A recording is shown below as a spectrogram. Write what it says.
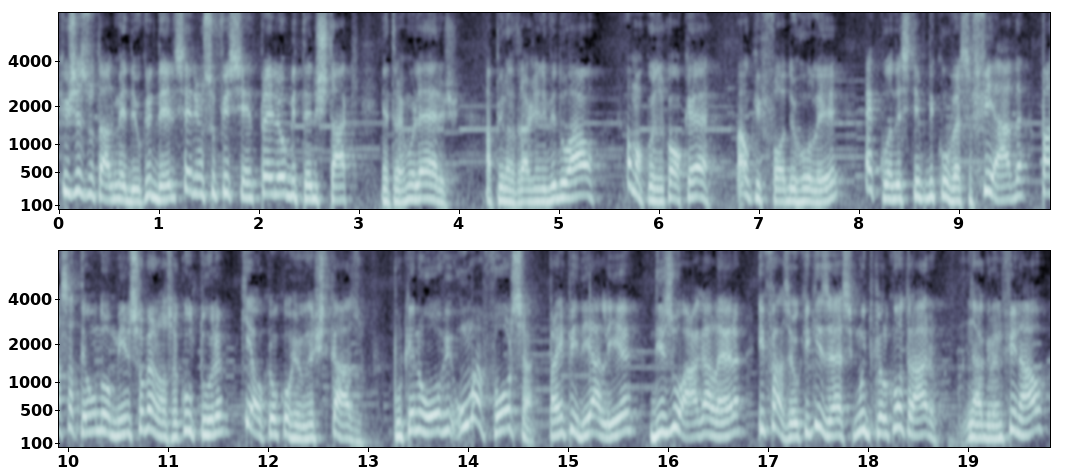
que os resultados medíocres dele seriam suficientes para ele obter destaque entre as mulheres. A pilantragem individual é uma coisa qualquer, mas o que fode o rolê é quando esse tipo de conversa fiada passa a ter um domínio sobre a nossa cultura, que é o que ocorreu neste caso. Porque não houve uma força para impedir a Lia de zoar a galera e fazer o que quisesse. Muito pelo contrário. Na grande final,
